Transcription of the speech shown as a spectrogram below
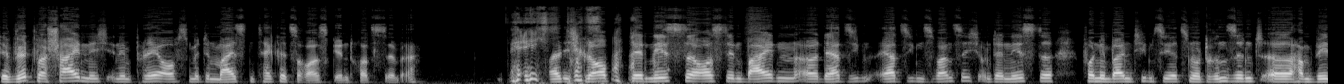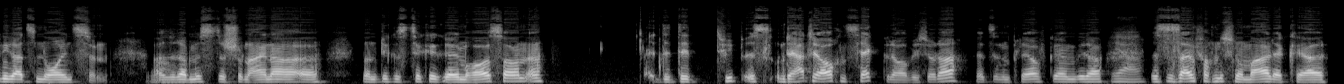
Der wird wahrscheinlich in den Playoffs mit den meisten Tackles rausgehen trotzdem. Ja. Echt? Weil ich glaube, der nächste aus den beiden, äh, der hat sieben, er hat 27 und der nächste von den beiden Teams, die jetzt nur drin sind, äh, haben weniger als 19. Wow. Also da müsste schon einer äh, noch ein dickes Tackle-Game raushauen. Äh. Der, der, Typ ist, und der hatte ja auch einen Sack, glaube ich, oder? Jetzt in dem Playoff-Game wieder. Ja. Das ist einfach nicht normal, der Kerl.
